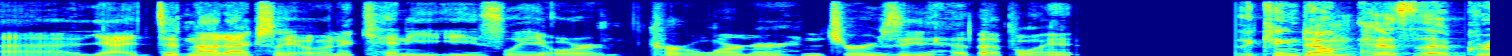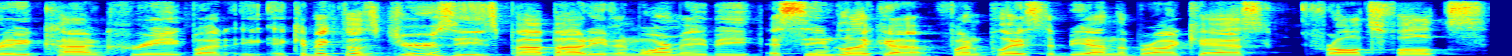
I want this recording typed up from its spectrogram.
uh, yeah, I did not actually own a Kenny Easley or Curt Warner jersey at that point. The Kingdome has the gray concrete, but it, it, can make those jerseys pop out even more, maybe. It seemed like a fun place to be on the broadcast for all its faults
